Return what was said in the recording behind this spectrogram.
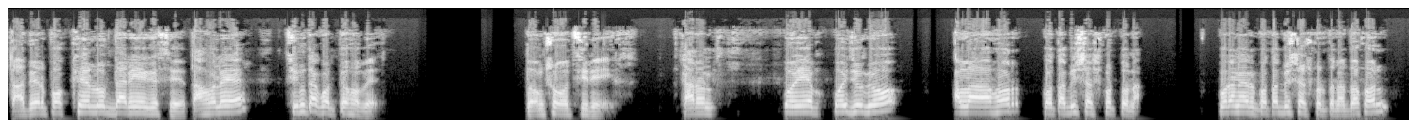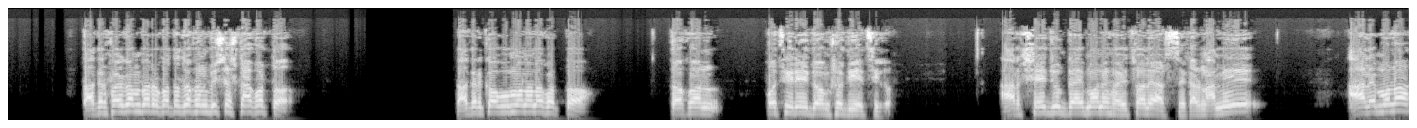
তাদের পক্ষে লোক দাঁড়িয়ে গেছে, তাহলে চিন্তা করতে হবে, ধ্বংস অচিরে কারণ ওই ওই যুগেও আল্লাহর কথা বিশ্বাস করতো না। কোরআনের কথা বিশ্বাস করতো না। তখন তাদের পয়গম্বরের কথা যখন বিশ্বাস না করত, তাদেরকে অবমাননা করত, তখন অচিরেই ধ্বংস দিয়েছিল। আর সেই যুগটাই মনে হয় চলে আসছে। কারণ আমি আলেমও না,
